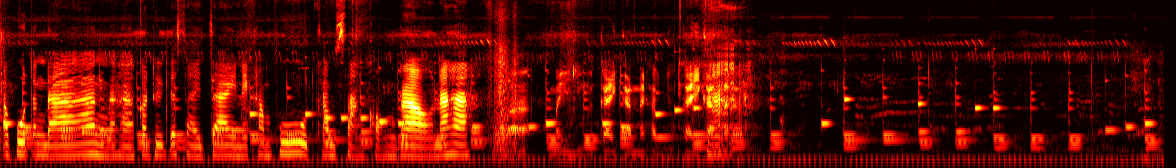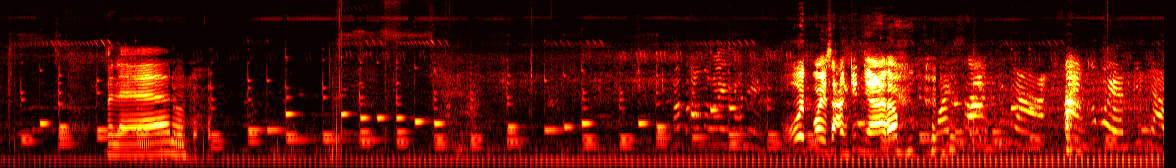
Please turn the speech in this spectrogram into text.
ถ้าพูดดังๆนะคะ ก็ถึงจะใส่ใจในคำพูดคำสั่งของเรานะคะว่าไม่อยู่ใกล้กันนะครับ อยู่ไกลกันนะครับไปแล้วนน โอ้ยปล่อยสร้างกินยาครับไว้สร้างขึ้นมาสร้างก็เปลี่ยนขึ้นมา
